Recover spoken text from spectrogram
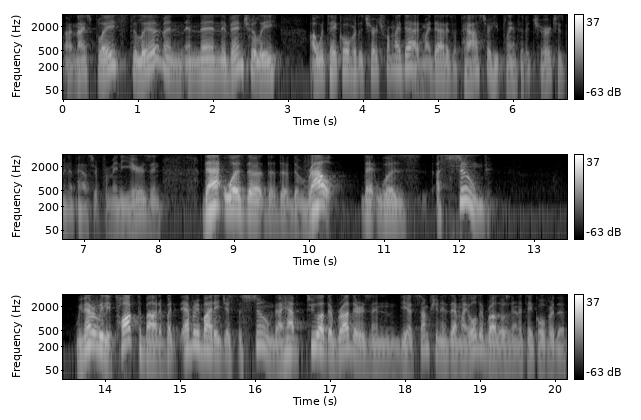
a nice place to live, and, and then eventually I would take over the church from my dad. My dad is a pastor. He planted a church. He's been a pastor for many years. And that was the, the, the, the route that was assumed. We never really talked about it, but everybody just assumed. I have two other brothers, and the assumption is that my older brother was going to take over the,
